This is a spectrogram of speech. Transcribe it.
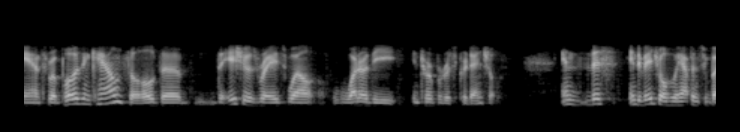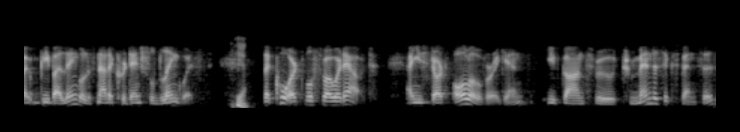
and through opposing counsel, the the issue is raised. Well, what are the interpreter's credentials? And this individual who happens to be bilingual is not a credentialed linguist. Yeah. The court will throw it out, and you start all over again. You've gone through tremendous expenses.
